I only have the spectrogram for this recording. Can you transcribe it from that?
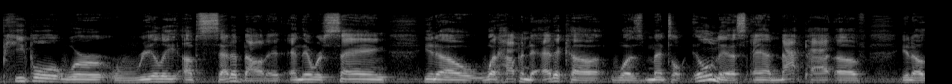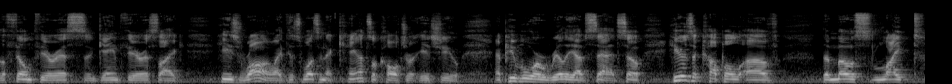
people were really upset about it and they were saying, you know, what happened to Etika was mental illness and MatPat of, you know, the film theorists and game theorists, like, he's wrong, like this wasn't a cancel culture issue. And people were really upset. So here's a couple of the most liked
